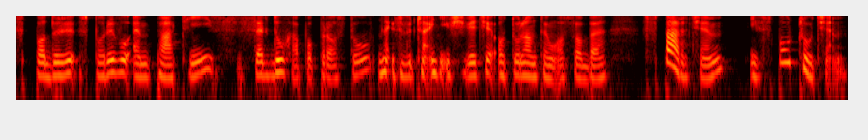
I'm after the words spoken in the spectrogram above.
z, podry, z porywu empatii, z serducha po prostu, najzwyczajniej w świecie otulam tę osobę wsparciem i współczuciem.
